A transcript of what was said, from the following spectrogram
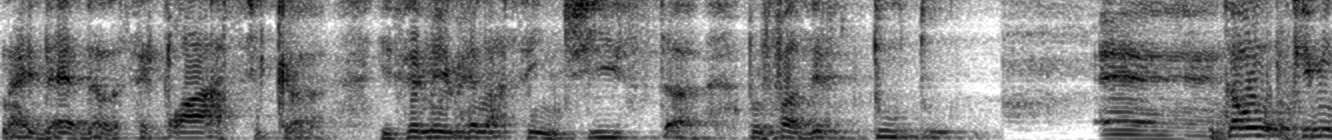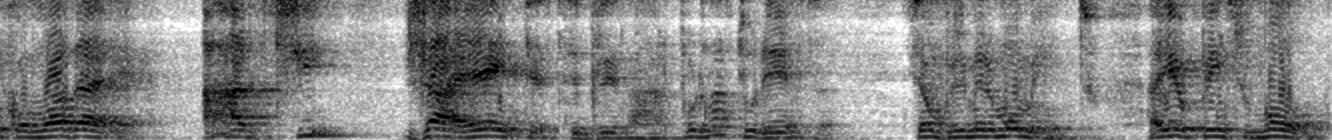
na ideia dela ser clássica e ser meio renascentista por fazer tudo. É, Então, o que me incomoda é a arte já é interdisciplinar por natureza. Esse é um primeiro momento. Aí eu penso, bom,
